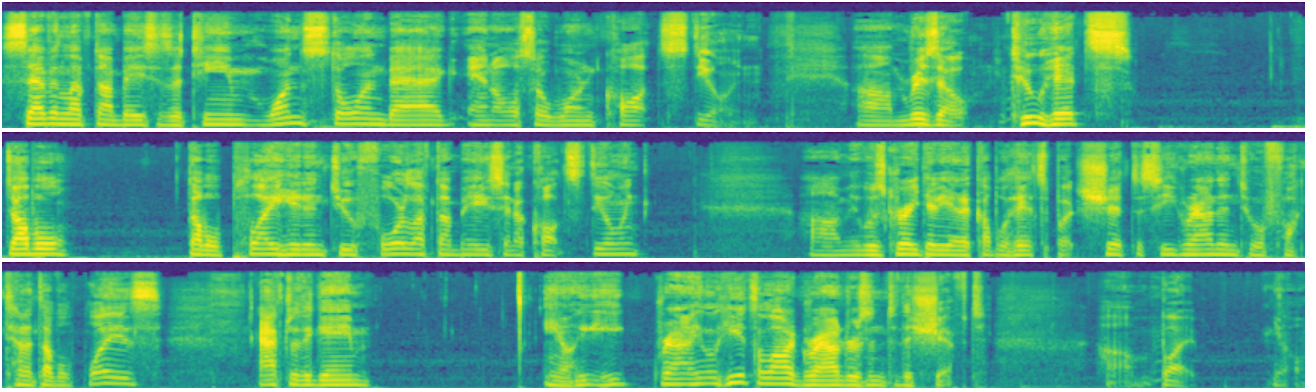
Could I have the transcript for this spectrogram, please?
seven left on base as a team, one stolen bag, and also one caught stealing. Um, Rizzo, two hits, double, double play hit into four left on base and a caught stealing. Um, it was great that he had a couple hits, but shit to see ground into a fuck ton of double plays after the game. You know, he he ground he hits a lot of grounders into the shift. Um, but you know,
